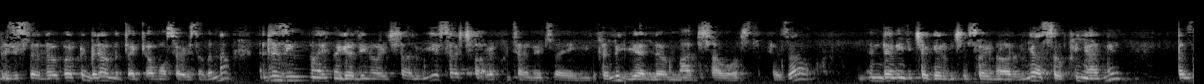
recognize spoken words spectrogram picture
በዚህ ስለነበርኩኝ በደንብ የምጠቀመው service ነው እና እንደዚህ አይነት ነገር ሊኖር ይችላል ብዬ search አደረኩ ኢንተርኔት ላይ ፈልግ የለም አዲስ አበባ ውስጥ ከዛ እንደኔ ሊቸገር የሚችል ሰው ይኖራል ብዬ አሰብኩኝ ያኔ። ከዛ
